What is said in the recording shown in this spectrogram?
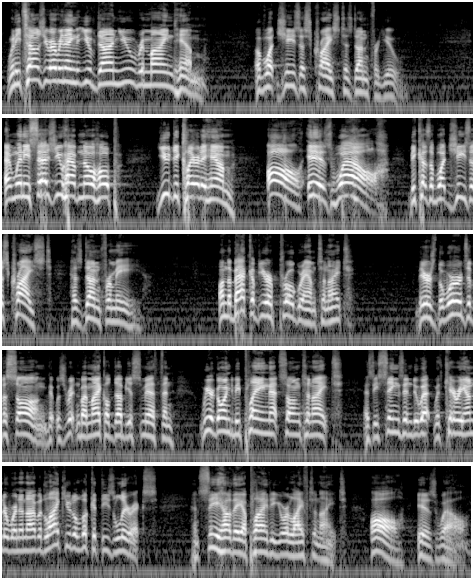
When he tells you everything that you've done, you remind him of what Jesus Christ has done for you. And when he says you have no hope, you declare to him, All is well because of what Jesus Christ has done for me. On the back of your program tonight, there's the words of a song that was written by Michael W. Smith, and we are going to be playing that song tonight as he sings in duet with Carrie Underwood. And I would like you to look at these lyrics and see how they apply to your life tonight. All is well.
